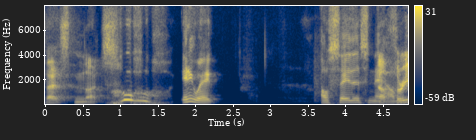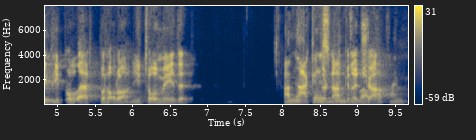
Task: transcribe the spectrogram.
That's nuts. Whew. Anyway, I'll say this now. Now, three people left, but hold on. You told me that I'm not going to. They're not gonna lots of chop? time-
